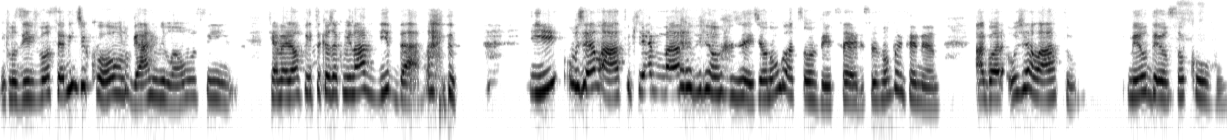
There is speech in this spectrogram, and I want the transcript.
inclusive você me indicou um lugar em Milão, assim, que é a melhor pizza que eu já comi na vida. e o gelato, que é maravilhoso, gente. Eu não gosto de sorvete, sério, vocês não estão entendendo. Agora, o gelato, meu Deus, socorro.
